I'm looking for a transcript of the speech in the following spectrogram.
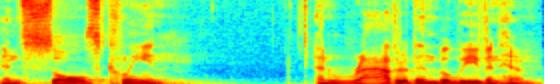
and souls clean. And rather than believe in him,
